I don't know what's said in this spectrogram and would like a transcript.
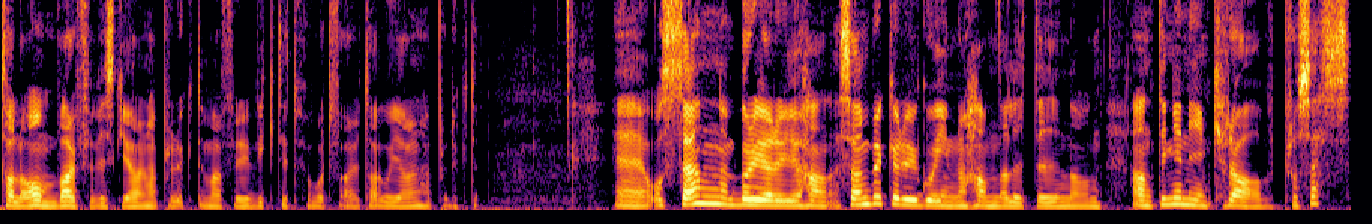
tala om varför vi ska göra den här produkten, varför det är viktigt för vårt företag att göra den här produkten. Eh, och sen, börjar det ju, sen brukar du gå in och hamna lite i någon, antingen i en kravprocess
